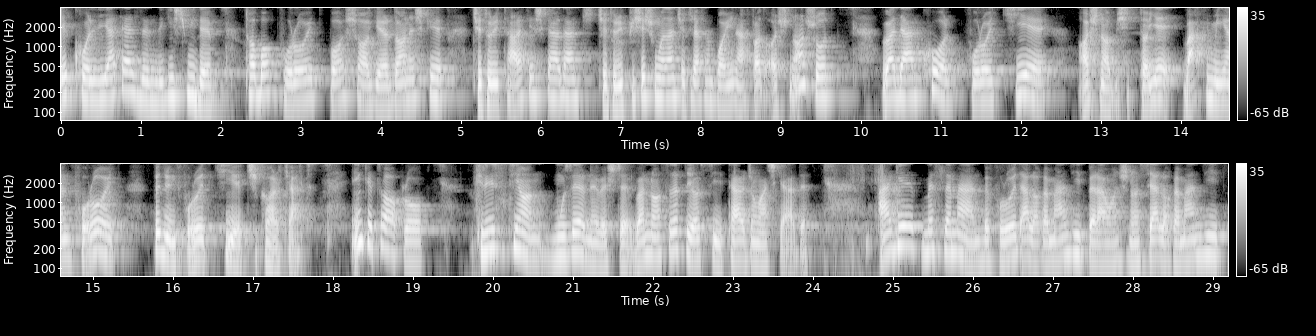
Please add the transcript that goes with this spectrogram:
یک کلیت از زندگیش میده تا با فروید با شاگردانش که چطوری ترکش کردن چطوری پیشش اومدن چطوری اصلا با این افراد آشنا شد و در کل فروید کیه؟ آشنا بشید. تا یه وقتی میگن فروید بدونید فروید کیه چی کار کرد. این کتاب رو کریستیان موزر نوشته و ناصر قیاسی ترجمهش کرده. اگه مثل من به فروید علاقه من دید به روانشناسی علاقه من دید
